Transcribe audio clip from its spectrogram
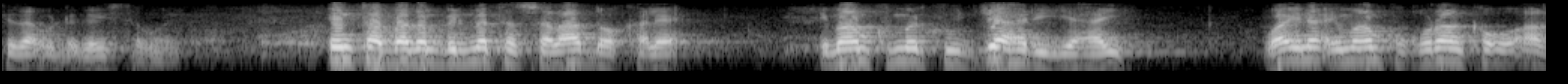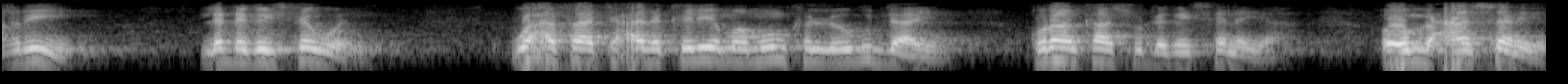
sidaa u dhegaysta wey inta badan bilmata salaadoo kale imaamku markuu jahri yahay waa inaa imaamku qur'aanka uu aqriyi la dhegaysta wey waxa faatixada keliya maamuumka loogu daayay qur'aankaasuu dhegaysanaya oo macaansanaya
